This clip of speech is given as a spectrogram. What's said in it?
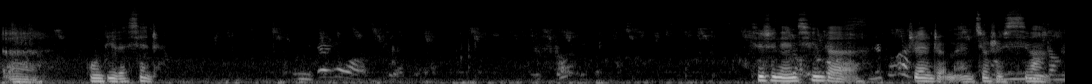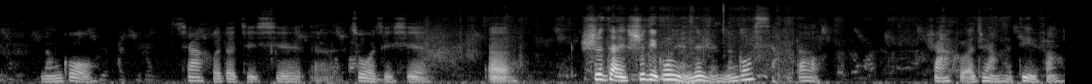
呃工地的现场。其实年轻的志愿者们就是希望能够沙河的这些呃做这些呃是在湿地公园的人能够想到沙河这样的地方，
